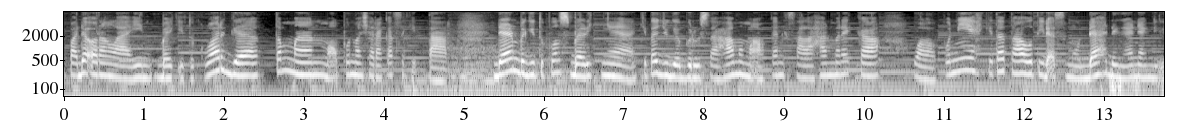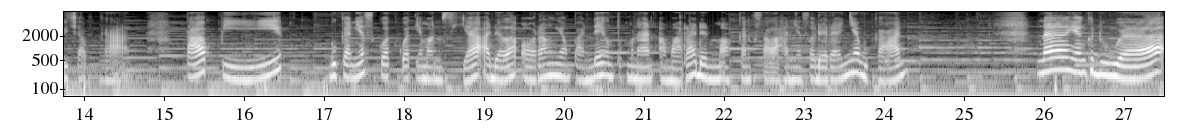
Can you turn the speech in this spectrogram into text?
kepada orang lain, baik itu keluarga, teman, maupun masyarakat sekitar. Dan begitu pun sebaliknya, kita juga berusaha memaafkan kesalahan mereka, walaupun nih kita tahu tidak semudah dengan yang diucapkan. Tapi, bukannya sekuat-kuatnya manusia adalah orang yang pandai untuk menahan amarah dan memaafkan kesalahannya saudaranya, bukan? Nah, yang kedua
